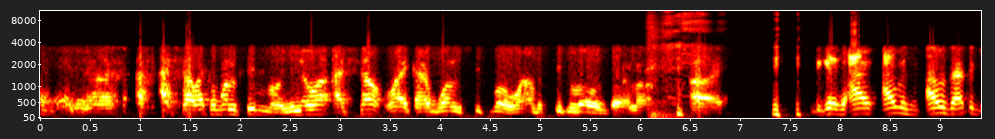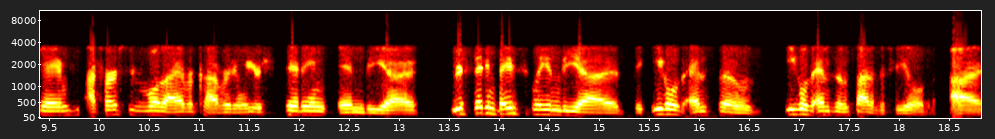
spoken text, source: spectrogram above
You know, I, I felt like I won the Super Bowl. You know what? I felt like I won the Super Bowl while the Super Bowl was going on. Uh, because I, I was I was at the game, my first Super Bowl that I ever covered, and we were sitting in the uh, we were sitting basically in the uh, the Eagles end zone Eagles end zone side of the field. Uh,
